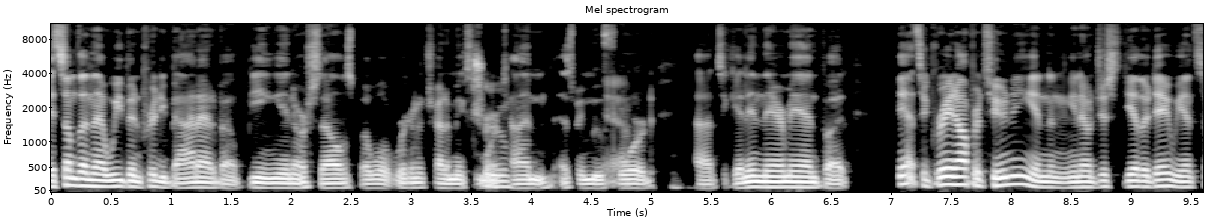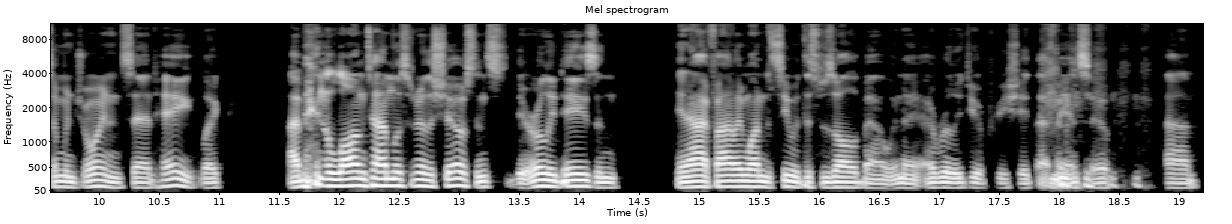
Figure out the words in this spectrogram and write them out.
It's something that we've been pretty bad at about being in ourselves, but we'll, we're going to try to make some True. more time as we move Yeah. forward uh, to get in there, man. But yeah, it's a great opportunity. And then, you know, just the other day we had someone join and said, Hey, like I've been a long time listener to the show since the early days. And, and I finally wanted to see what this was all about. And I, I really do appreciate that, man. So um,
